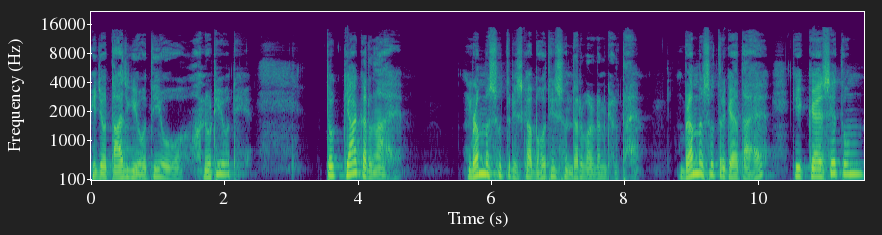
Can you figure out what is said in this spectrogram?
की जो ताजगी होती है, वो अनूठी होती है। तो क्या करना है? ब्रह्म सूत्र इसका बहुत ही सुंदर वर्णन करता है। ब्रह्म सूत्र कहता है कि कैसे तुम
